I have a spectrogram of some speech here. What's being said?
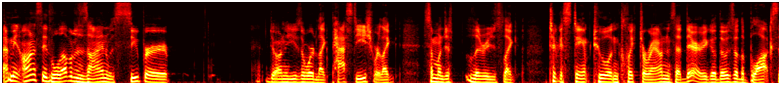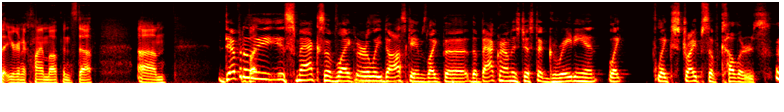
I mean, honestly, the level design was super. Do I want to use the word like pastiche, where like someone just literally just like took a stamp tool and clicked around and said, "There you go. Those are the blocks that you're going to climb up and stuff." Um, Definitely smacks of like early DOS games. Like the the background is just a gradient, like like stripes of colors.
